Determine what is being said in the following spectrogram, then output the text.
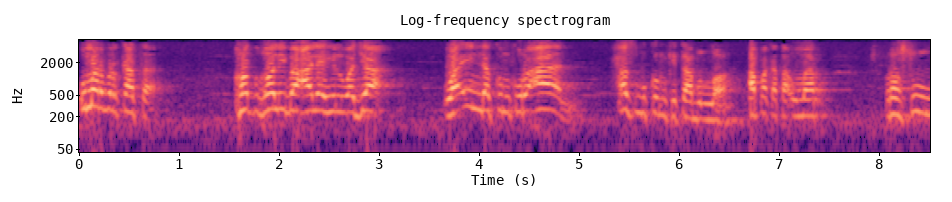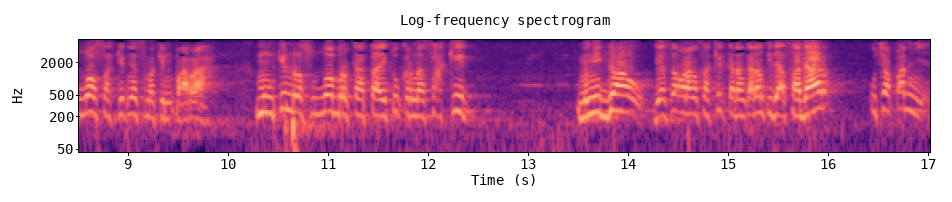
Umar berkata, "Qad ghaliba alaihi al-waja' wa indakum Qur'an, hasbukum kitabullah." Apa kata Umar? Rasulullah sakitnya semakin parah. Mungkin Rasulullah berkata itu karena sakit. Mengigau. Biasa orang sakit kadang-kadang tidak sadar ucapannya.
